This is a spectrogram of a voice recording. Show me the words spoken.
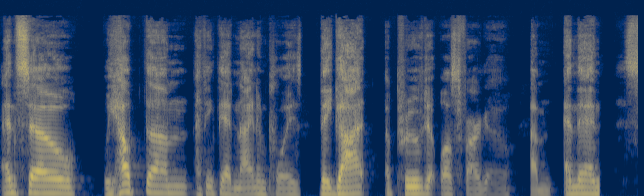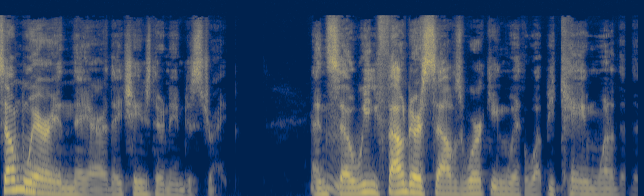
And so we helped them. I think they had nine employees. They got approved at Wells Fargo. Um, and then somewhere in there, they changed their name to Stripe. And mm. so we found ourselves working with what became one of the, the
